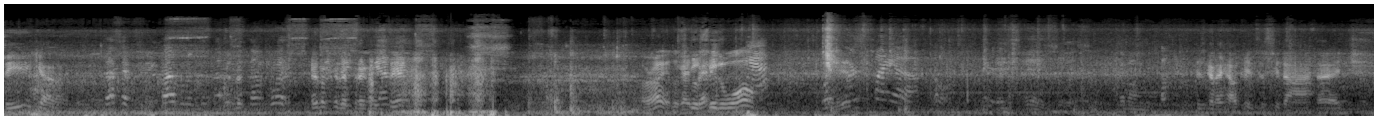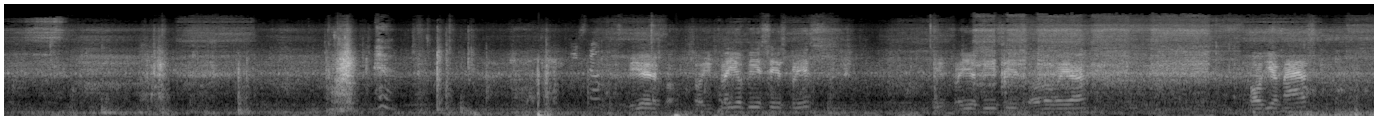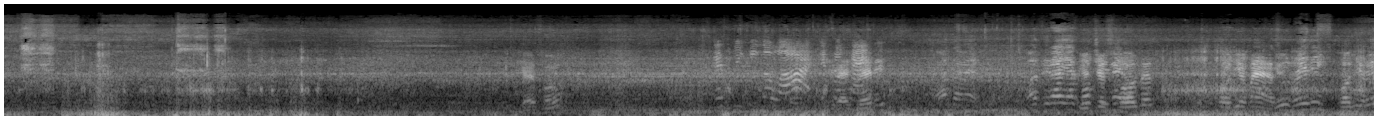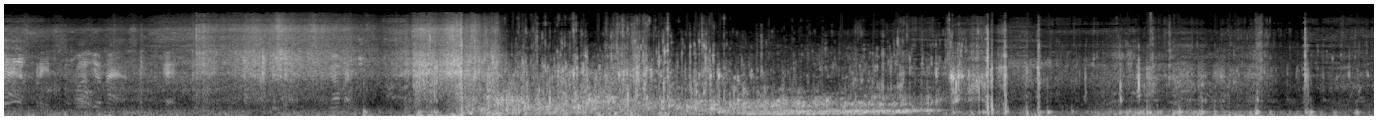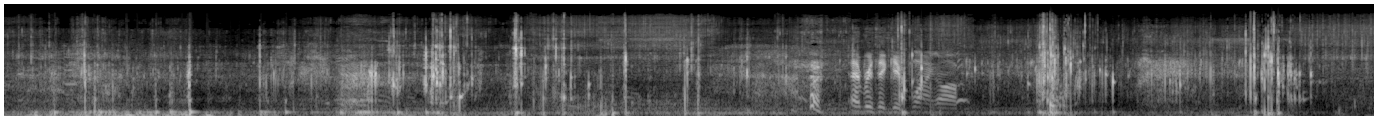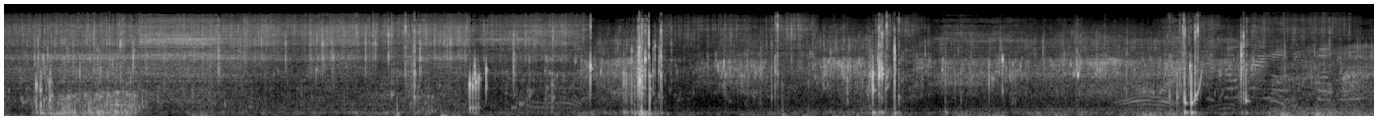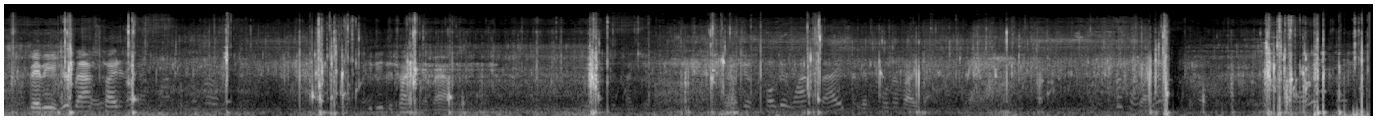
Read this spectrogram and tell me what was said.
Sí, ya. Estás explicando, tú estás tan fuerte. Es lo que le pregunté. All right, let's go ready? through the wall. Wait, where's my, uh, oh, He's gonna help you to sit down the edge. Beautiful. So you play your BCs, please. You play your BCs all the way up. Hold your mask. Careful. it's leaking a lot. You guys okay. ready? Ándame. Vamos a tirar ya You just primero. hold it. Hold your mask. You ready? Hold You your ready? mask, please. Hold your mask. Okay. Go back. Everything came flying off. Baby, is your mask tight enough? You need to tighten your mask. Just hold it one side and then pull it right back.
